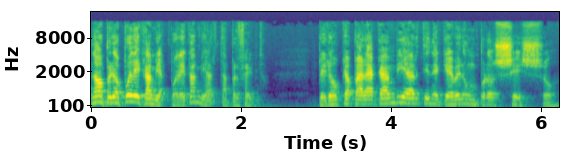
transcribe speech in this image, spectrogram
No, pero puede cambiar. Puede cambiar, está perfecto. Pero para cambiar tiene que haber un proceso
